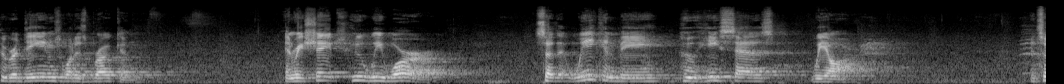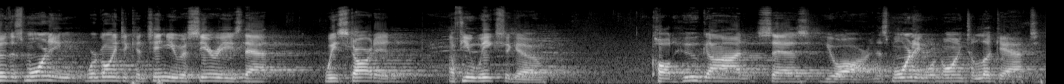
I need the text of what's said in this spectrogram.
who redeems what is broken and reshapes who we were so that we can be who He says we are. And so this morning, we're going to continue a series that we started a few weeks ago called Who God Says You Are. And this morning we're going to look at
